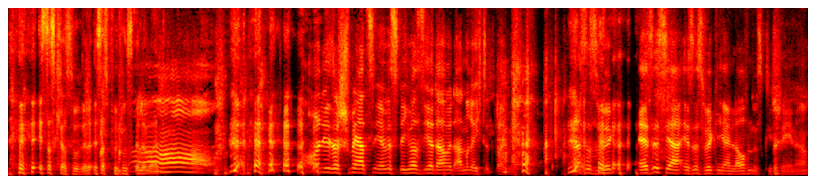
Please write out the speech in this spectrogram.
ist das Klausur, ist das prüfungsrelevant? Oh. oh, diese Schmerzen, ihr wisst nicht, was ihr damit anrichtet bei mir. Das ist wirklich, es ist ja, es ist wirklich ein laufendes Klischee, ne?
